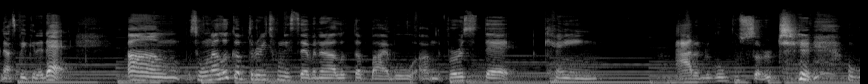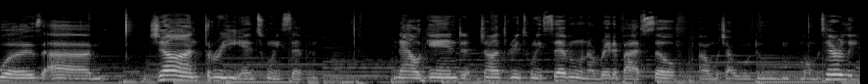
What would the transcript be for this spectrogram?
Now, speaking of that, um, so when I look up 327 and I looked up Bible, um, the verse that came out of the Google search was um, John 3 and 27. Now, again, John 3 and 27, when I read it by itself, um, which I will do momentarily,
